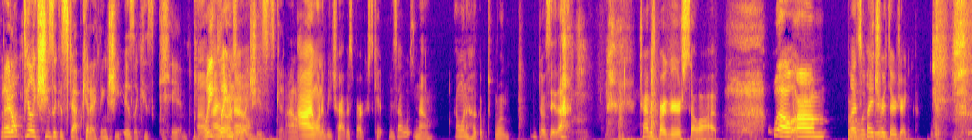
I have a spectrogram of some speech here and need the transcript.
But I don't feel like she's like a step kid. I think she is like his kid. Oh, well, he I claims her like she's his kid. I don't. I want to be Travis Barker's kid. Is that what? No, I want to hook up to one. Don't say that. Travis Barker is so hot. well, um, Let's play through? truth or drink.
